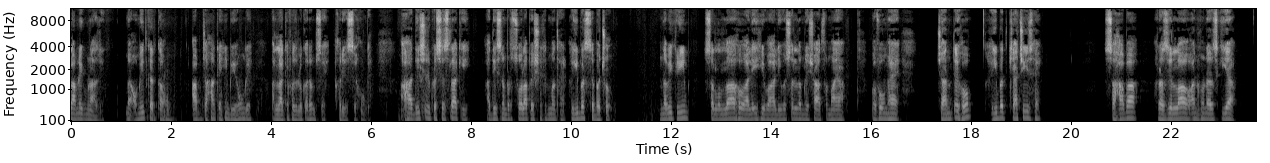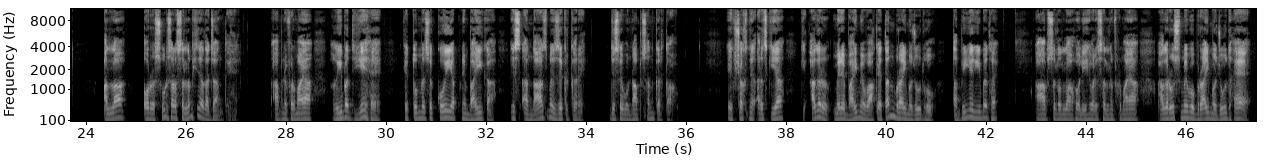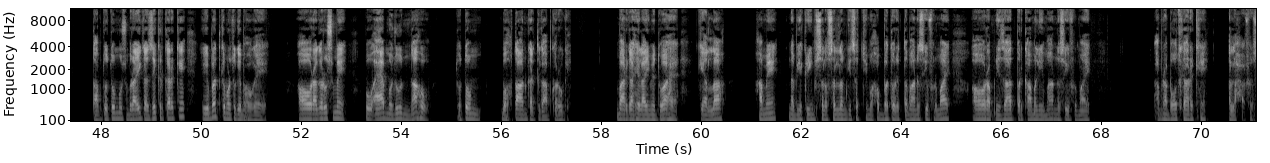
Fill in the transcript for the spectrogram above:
السلام علیکم ناظرین۔ میں امید کرتا ہوں آپ جہاں کہیں بھی ہوں گے، اللہ کے فضل و کرم سے خرید سے ہوں گے۔ احادیث شریف کے سلسلہ کی حدیث نمبر سولہ پیش خدمت ہے۔ غیبت سے بچو۔ نبی کریم صلی اللہ علیہ وآلہ وسلم نے شاد فرمایا، مفہوم ہے، جانتے ہو غیبت کیا چیز ہے؟ صحابہ رضی اللہ عنہ نے عرض کیا، اللہ اور رسول صلی اللہ علیہ وسلم ہی زیادہ جانتے ہیں۔ آپ نے فرمایا، غیبت یہ ہے کہ تم میں سے کوئی اپنے بھائی کا اس انداز میں ذکر کرے جسے وہ ناپسند کرتا ہو۔ ایک شخص نے عرض کیا کہ اگر میرے بھائی میں واقعتاً برائی موجود ہو، تب بھی یہ غیبت ہے۔ آپ صلی اللہ علیہ وسلم نے فرمایا، اگر اس میں وہ برائی موجود ہے، تب تو تم اس برائی کا ذکر کر کے غیبت کے مرتکب ہو گئے۔ اور اگر اس میں وہ عیب موجود نہ ہو، تو تم بہتان کا ارتکاب کرو گے۔ بارگاہ الہی میں دعا ہے کہ اللہ ہمیں نبی کریم صلی اللہ علیہ وسلم کی سچی محبت اور اتباع نصیب فرمائے اور اپنی ذات پر کامل ایمان نصیب فرمائے۔ اپنا بہت خیال رکھیں۔ اللہ حافظ۔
